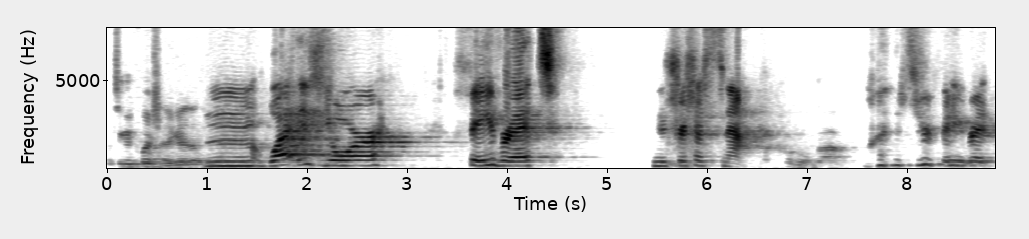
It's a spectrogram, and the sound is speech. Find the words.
That's a good question. Mm, what is your favorite nutritious snack? Oh, wow. What is your favorite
